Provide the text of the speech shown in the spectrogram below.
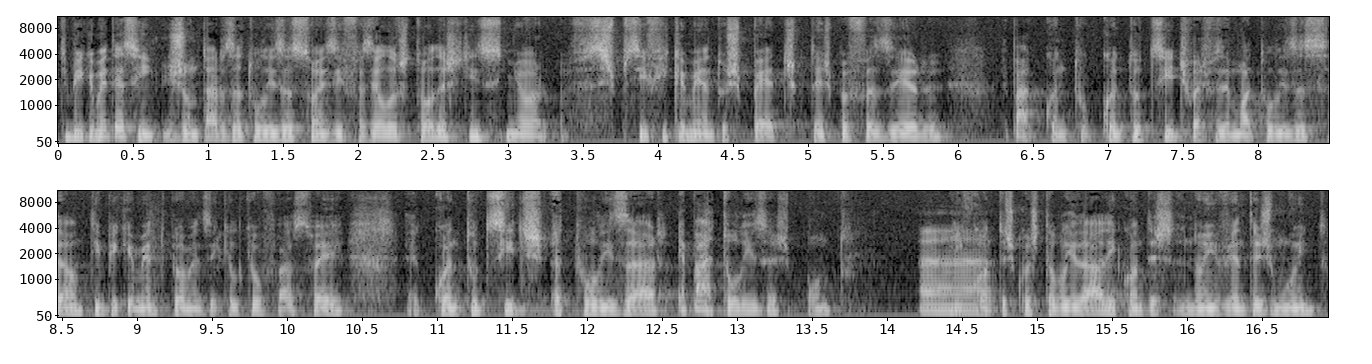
Tipicamente é assim, juntar as atualizações e fazê-las todas, sim senhor, especificamente os patches que tens para fazer, epá, quando, tu, quando tu decides que vais fazer uma atualização, tipicamente, pelo menos aquilo que eu faço é, quando tu decides atualizar, epá, atualizas, ponto. E contas com a estabilidade e contas, não inventas muito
